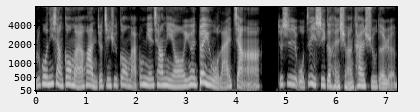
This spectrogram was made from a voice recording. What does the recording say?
如果你想购买的话，你就进去购买，不勉强你哦。因为对于我来讲啊，就是我自己是一个很喜欢看书的人。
